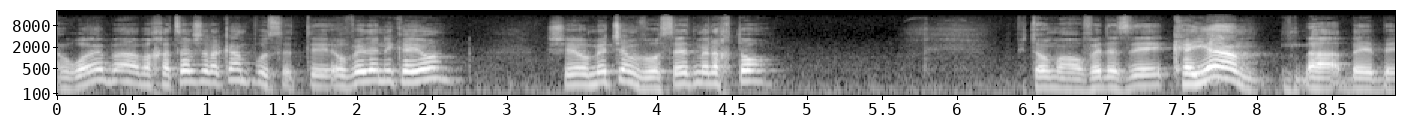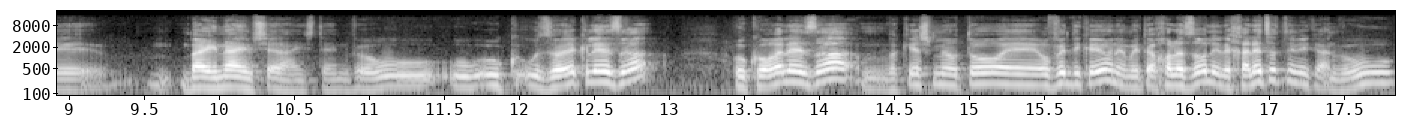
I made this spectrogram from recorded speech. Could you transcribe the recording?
הוא רואה בחצר של הקמפוס את אה, עובד הניקיון שעומד שם ועושה את מלאכתו. פתאום העובד הזה קיים ב, ב, ב, בעיניים של איינשטיין, והוא הוא, הוא, הוא זועק לעזרה. הוא קורא לעזרה, מבקש מאותו אה, עובד ניקיון, אם אתה יכול לעזור לי, לחלץ אותי מכאן, והוא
